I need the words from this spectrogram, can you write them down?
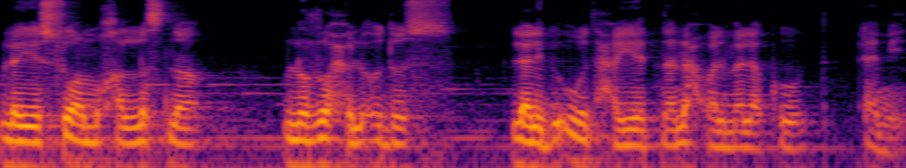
وليسوع مخلصنا وللروح القدس للي بيقود حياتنا نحو الملكوت. آمين.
